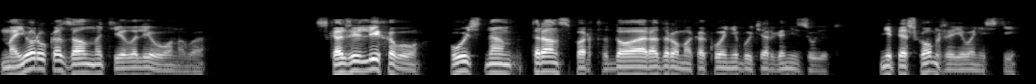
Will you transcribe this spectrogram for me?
Майор указал на тело Леонова. Скажи Лихову, пусть нам транспорт до аэродрома какой-нибудь организует. Не пешком же его нести.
